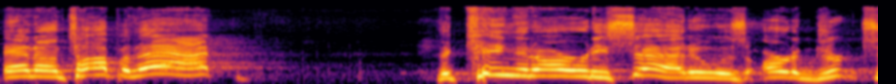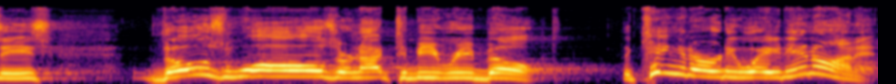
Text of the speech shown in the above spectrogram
And on top of that, the king had already said, who was Artaxerxes, those walls are not to be rebuilt. The king had already weighed in on it.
